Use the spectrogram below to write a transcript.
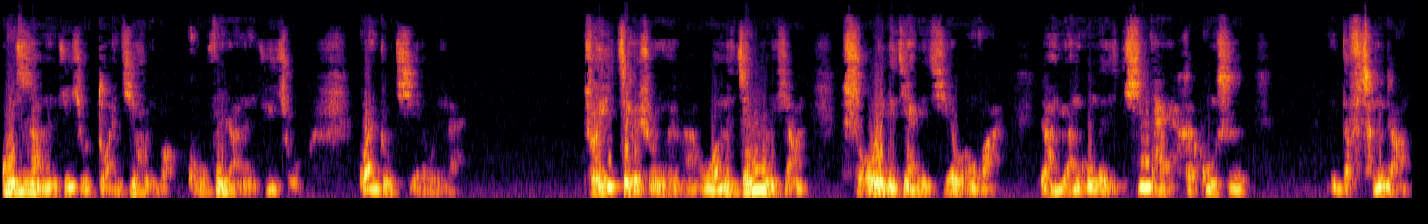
公司让人追求短期回报，股份让人追求关注企业的未来。所以这个时候你会发现，我们真正想所谓的建立企业文化，让员工的心态和公司的成长，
